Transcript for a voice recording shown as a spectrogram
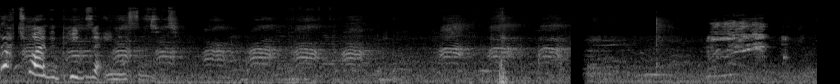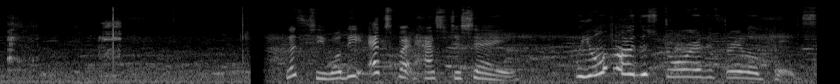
That's why the pigs are innocent. Let's see what the expert has to say. We all know the story of the three little pigs.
